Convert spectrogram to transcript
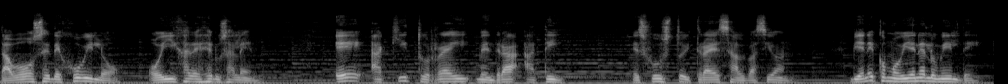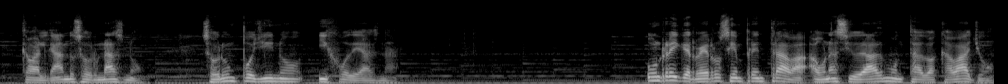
da voces de júbilo, oh hija de Jerusalén. He aquí tu rey vendrá a ti, es justo y trae salvación. Viene como viene el humilde, cabalgando sobre un asno, sobre un pollino hijo de asna. Un rey guerrero siempre entraba a una ciudad montado a caballo,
